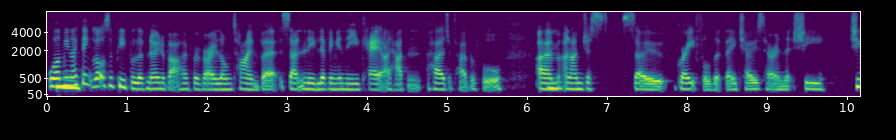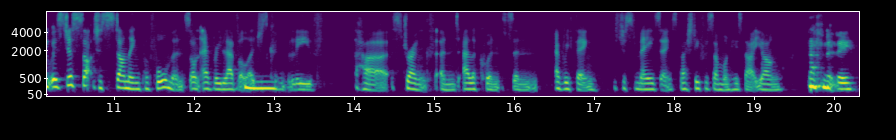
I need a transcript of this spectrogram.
well, I mean, I hmm. think lots of people have known about her for a very long time, but certainly living in the UK, I hadn't heard of her before. Um, mm. And I'm just so grateful that they chose her and that she she was just such a stunning performance on every level. Mm. I just mm. couldn't believe her strength and eloquence and everything is just amazing, especially for someone who's that young. Definitely.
